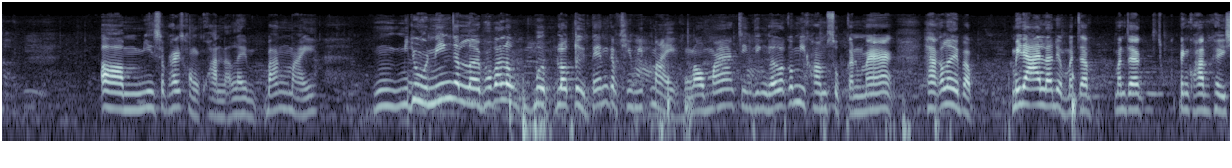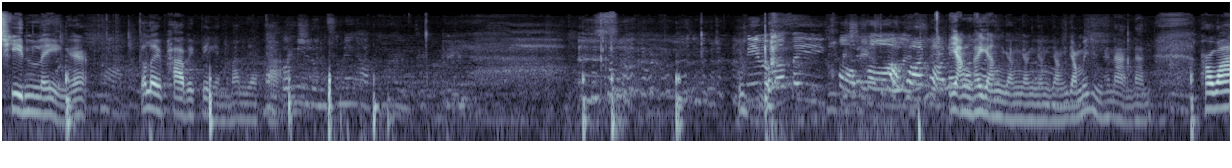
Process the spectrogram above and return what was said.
คะพี่ เอิ่มมีเซอร์ไพรส์ของขวัญอะไรบ้างไหมอืมอยู่นิ่งกันเลย เพราะว่าเราแบบเราตื่นเต้นกับชีวิตใหม่ของเรามากจริง ๆ แล้วเราก็มีความสุขกันมากทาก็เลยแบบไม่ได้แล้วเดี๋ยวมันจะมันจะเป็นความเคยชินอะไรอย่างเงี้ยก็เลยพาไปเปลี่ยนบรรยากาศ ก็มีลุ้นใช่ไหมคะพี่ มีแบบว่าไปขอพรเลยยังค่ะยังยังยังยังยังยังไม่ถึงขนาดนั้น เพราะว่า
